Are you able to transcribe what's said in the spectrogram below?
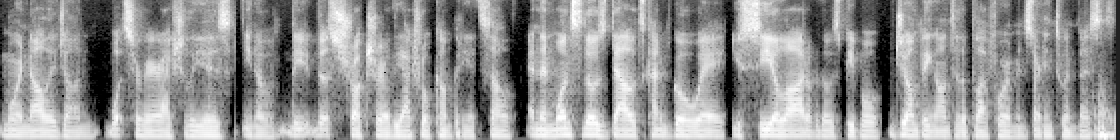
more knowledge on what Sorare actually is, you know, the the structure of the actual company itself. And then once those doubts kind of go away, you see a lot of those people jumping onto the platform and starting to invest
